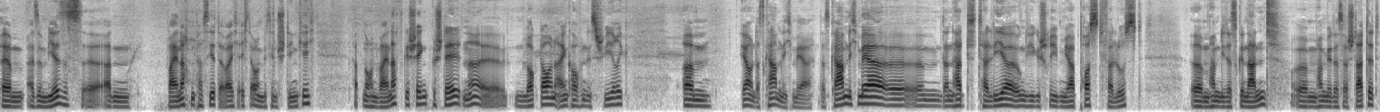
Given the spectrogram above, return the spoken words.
Ähm, also mir ist es äh, an Weihnachten passiert, da war ich echt auch ein bisschen stinkig. Hab noch ein Weihnachtsgeschenk bestellt. Ne? Äh, Im Lockdown einkaufen ist schwierig. Ähm, ja, und das kam nicht mehr. Das kam nicht mehr. Äh, ähm, dann hat Thalia irgendwie geschrieben, ja, Postverlust, ähm, haben die das genannt, ähm, haben mir das erstattet.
